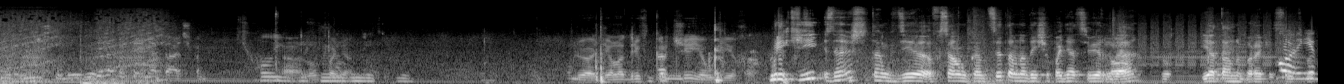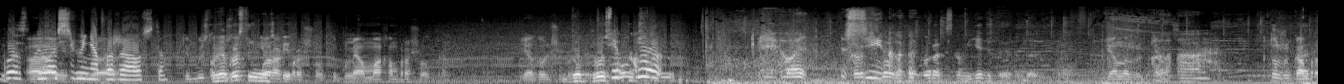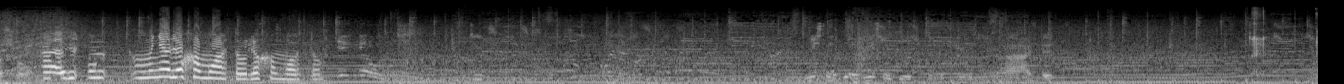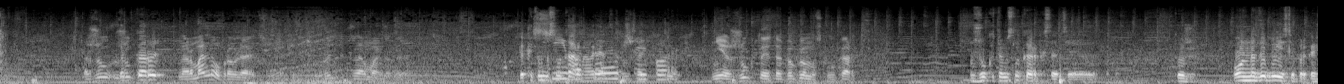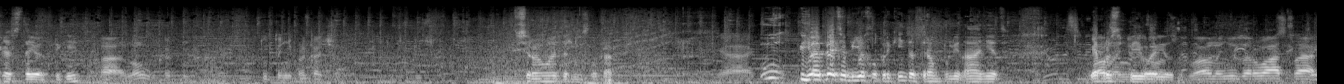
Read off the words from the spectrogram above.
это последняя тачка. А, ну, понятно. Блядь, я на дрифт-корче, я уехал. Прикинь, знаешь, там, где в самом конце, там надо еще подняться вверх, Но. да? Вот. Я там на бараке Егор. Егор, А, пригласи меня, нифига. пожалуйста. Ты быстро У меня просто не барак успе- прошел, ты меня махом прошел прям. Я дольше Да просто Егор, Короче, Пригласи. ладно, барак сам едет, и это да. Я на жуке. А, Кто жука прошел? а, у- У меня Леха Мортов, Леха Мишня. А, ты... А жу- Ну, жук короче, нормально управляется? нет? Вроде как нормально, да? как это Спасибо, маслокар, ты навряд ли. лучший, Егор. Не, жук-то это какой маскулкарт? Жук это маслокар, кстати, тоже. Он на ДБ, если прокачать, встает, прикинь. А, ну, как бы, тут-то не прокачан. Все равно это же маслокар. Я... У, я опять объехал, прикинь, этот трамплин. А, нет. Я Главное просто не переварил. взорваться, Главное не взорваться.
